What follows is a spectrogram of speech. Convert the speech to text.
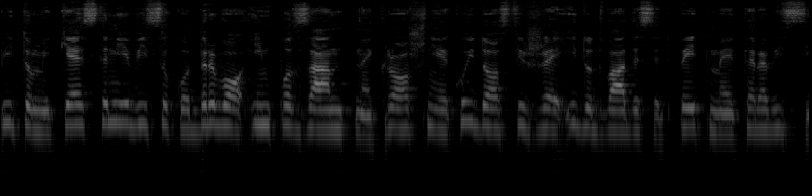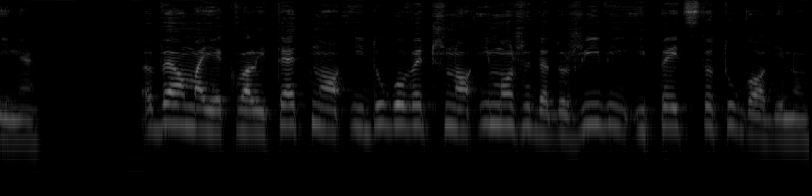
Pitomi kesten je visoko drvo impozantne krošnje koji dostiže i do 25 metara visine. Veoma je kvalitetno i dugovečno i može da doživi i 500. godinu.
